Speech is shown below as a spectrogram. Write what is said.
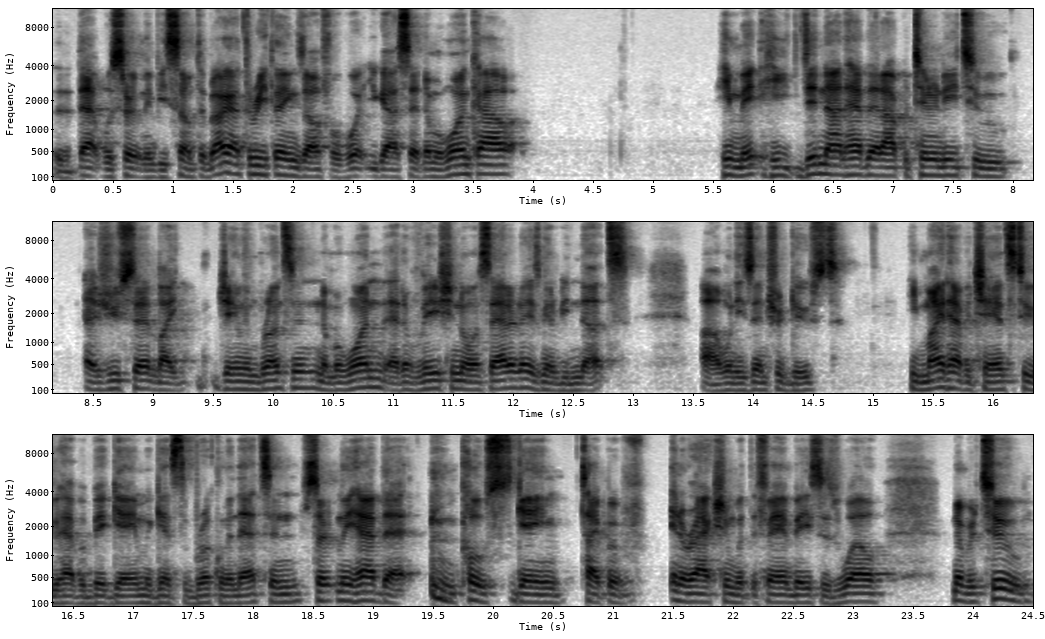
that would certainly be something. But I got three things off of what you guys said. Number one, Kyle, he made he did not have that opportunity to, as you said, like Jalen Brunson. Number one, that ovation on Saturday is going to be nuts uh, when he's introduced he might have a chance to have a big game against the Brooklyn Nets and certainly have that post game type of interaction with the fan base as well. Number two,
